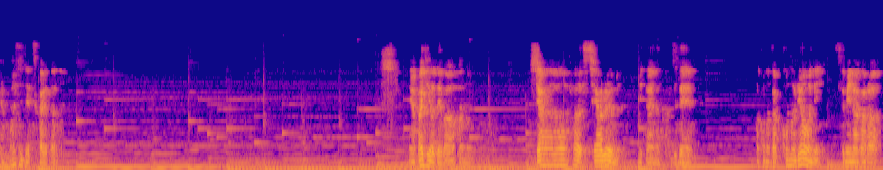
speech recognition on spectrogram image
や、マジで疲れたな。いや、バギオでは、あの、シェアハウス、シェアルームみたいな感じで、この学校の寮に住みながら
